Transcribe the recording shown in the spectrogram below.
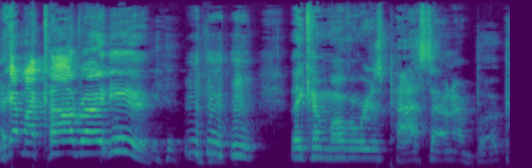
I got my card right here. they come over, we're just passed out in our book,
